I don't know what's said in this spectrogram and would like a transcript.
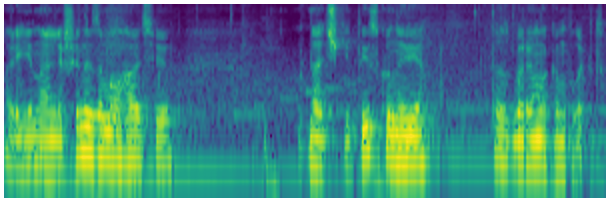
оригінальні шини з амалгацією, датчики тиску нові та зберемо комплект.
